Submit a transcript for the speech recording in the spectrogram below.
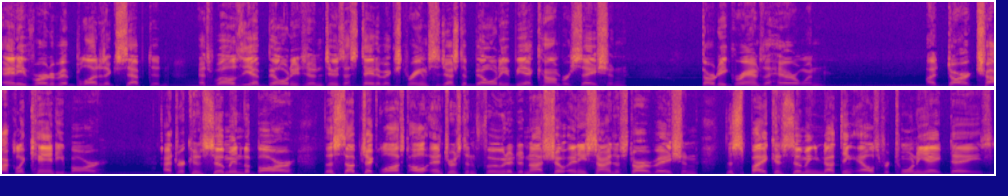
Any vertebrate blood is accepted, as well as the ability to induce a state of extreme suggestibility via conversation. 30 grams of heroin. A dark chocolate candy bar. After consuming the bar, the subject lost all interest in food and did not show any signs of starvation, despite consuming nothing else for 28 days.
